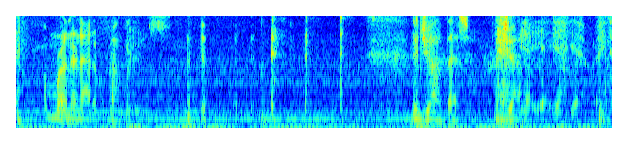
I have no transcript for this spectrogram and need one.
I'm running out of fingers. Good job, Basso. Good job. Yeah, yeah, yeah, yeah, right.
